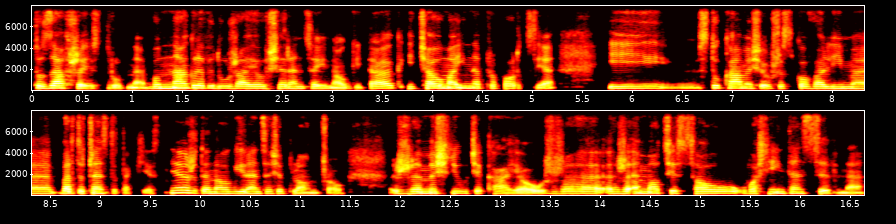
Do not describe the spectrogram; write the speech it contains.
To zawsze jest trudne, bo nagle wydłużają się ręce i nogi, tak? I ciało ma inne proporcje i stukamy się, wszystko walimy. Bardzo często tak jest, nie? że te nogi, ręce się plączą, że myśli uciekają, że, że emocje są właśnie intensywne,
